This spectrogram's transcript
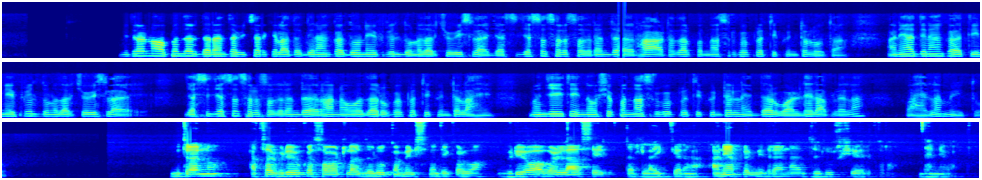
मित्रांनो आपण जर दरांचा विचार केला तर दिनांक दोन एप्रिल दोन हजार चोवीसला जास्तीत जास्त सर्वसाधारण दर हा आठ हजार पन्नास रुपये प्रति क्विंटल होता. आणि हा दिनांक तीन एप्रिल दोन हजार चोवीसला जास्तीत जास्त सर्वसाधारण दर हा नऊ हजार रुपये प्रति क्विंटल आहे. म्हणजे इथे नऊशे पन्नास रुपये प्रति क्विंटलने दर वाढलेला आपल्याला पाहायला मिळतो. मित्रांनो आजचा व्हिडिओ कसा वाटला जरूर कमेंट्समध्ये कळवा. व्हिडिओ आवडला असेल तर लाईक करा आणि आपल्या मित्रांना जरूर शेअर करा. धन्यवाद.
